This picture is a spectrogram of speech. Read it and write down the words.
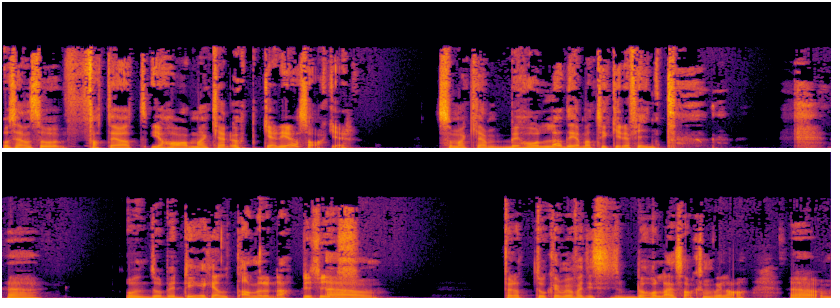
Och sen så fattar jag att jaha, man kan uppgradera saker. Så man kan behålla det man tycker är fint. Eh, och då blir det helt annorlunda. Precis. Eh, för att då kan man faktiskt behålla en sak som man vill ha. Eh,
